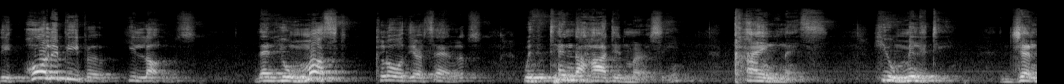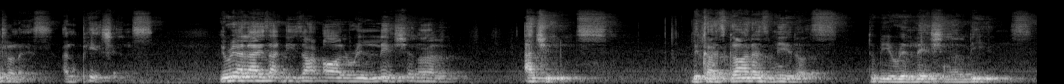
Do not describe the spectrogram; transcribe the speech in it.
the holy people he loves, then you must clothe yourselves with tender hearted mercy, kindness, humility, gentleness, and patience. You realize that these are all relational attributes because God has made us to be relational beings.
